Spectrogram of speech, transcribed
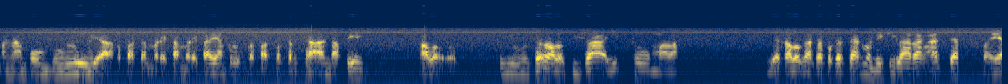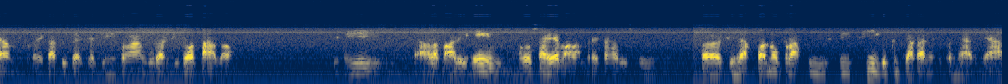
menampung dulu ya kepada mereka-mereka yang belum dapat pekerjaan. Tapi kalau di kalau bisa itu malah ya kalau nggak ada pekerjaan mesti dilarang aja supaya mereka tidak jadi pengangguran di kota loh jadi dalam hal ini menurut saya malah mereka harus di, uh, dilakukan operasi justisi kebijakan sebenarnya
